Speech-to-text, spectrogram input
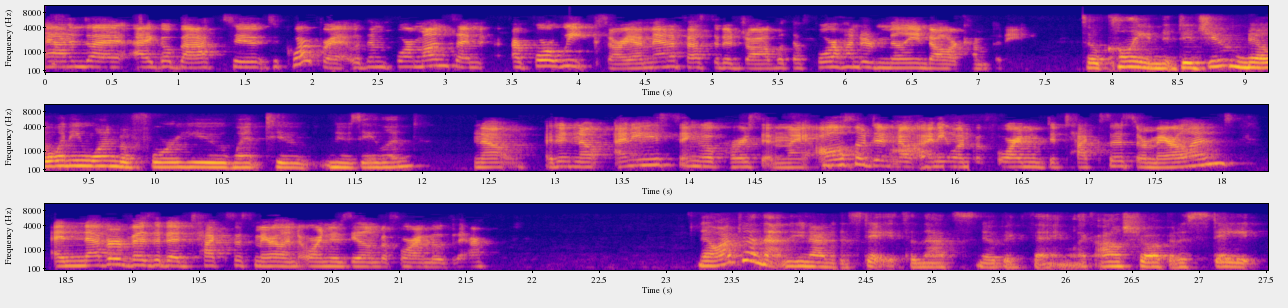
And I, I go back to to corporate within four months. I'm or four weeks. Sorry, I manifested a job with a four hundred million dollar company. So, Colleen, did you know anyone before you went to New Zealand? No, I didn't know any single person. And I also didn't know anyone before I moved to Texas or Maryland. I never visited Texas, Maryland, or New Zealand before I moved there. Now, I've done that in the United States, and that's no big thing. Like, I'll show up at a state,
